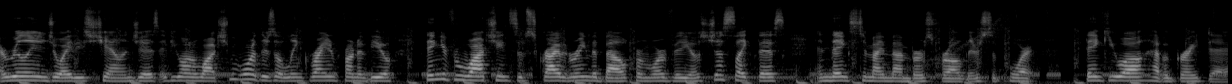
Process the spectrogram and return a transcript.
I really enjoy these challenges. If you want to watch more, there's a link right in front of you. Thank you for watching. Subscribe and ring the bell for more videos just like this. And thanks to my members for all their support. Thank you all. Have a great day.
